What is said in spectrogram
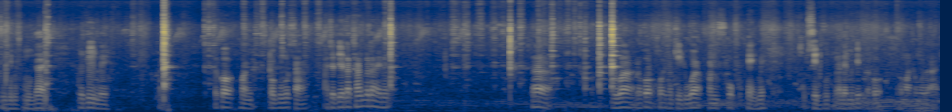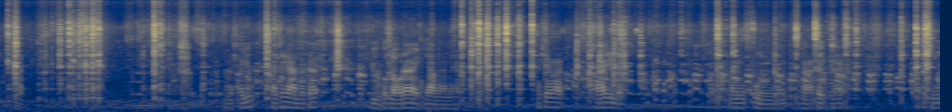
นี่มันหมุนได้ลื่นเลย แล้วก็มันบำรุงรักษาอาจจะเดือนละครั้งก็ได้นะ ถ้าหรือว่าเราก็คอยสังเกตดูว่ามันฟกใหญ่ไหมเศษฝุ่นอะไรมันเยอะแล้วก็เอามาทำความสะอาดครับนะครับอายุการใช้งานมันจะอยู่กับเราได้ยาวนานนะครับ ไม่ใช่ว่าช้จนแบบมันฝุ่นหนาตึกนะครับทิ้ง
